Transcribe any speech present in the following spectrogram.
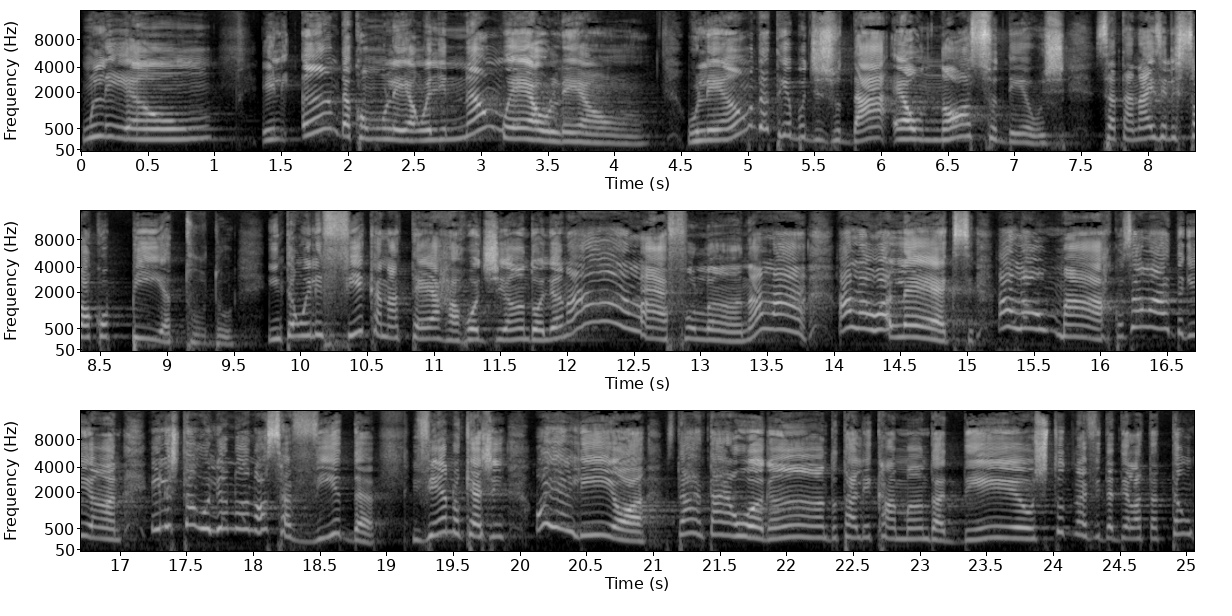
um leão? Ele anda como um leão, ele não é o leão. O leão da tribo de Judá é o nosso Deus. Satanás, ele só copia tudo. Então, ele fica na terra rodeando, olhando, ah lá, fulano, ah lá, lá o Alex, ah lá o Marcos, ah lá a Adriana. Ele está olhando a nossa vida, vendo que a gente, olha ali, ó, está tá orando, está ali clamando a Deus, tudo na vida dela está tão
